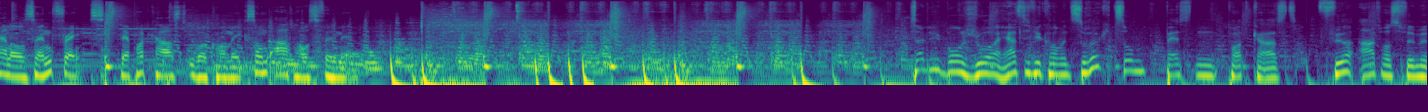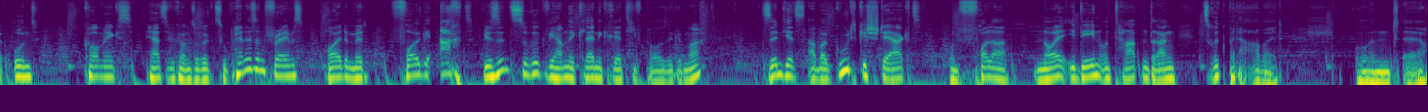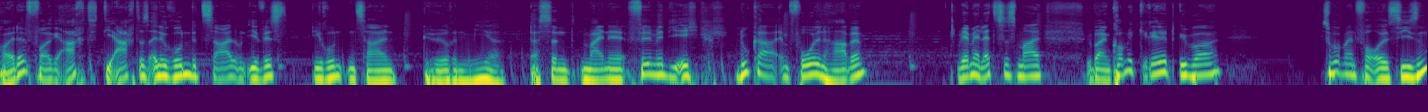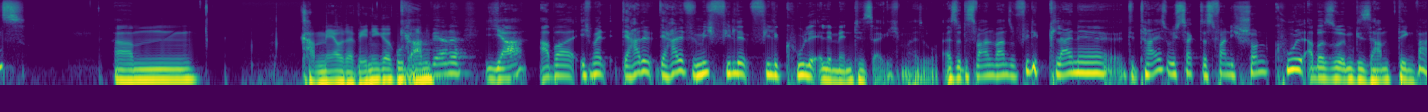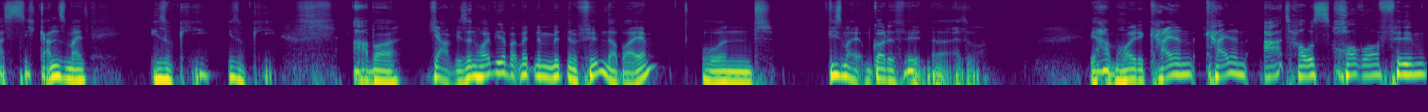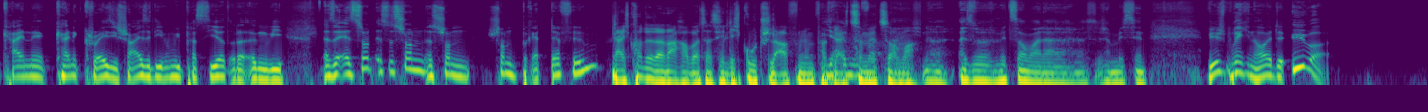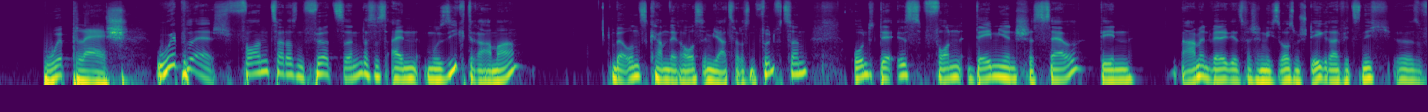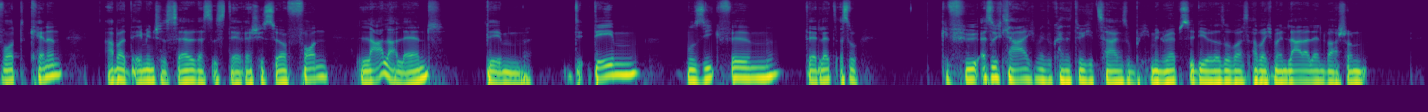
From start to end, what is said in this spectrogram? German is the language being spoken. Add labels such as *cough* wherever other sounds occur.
Panels and Frames, der Podcast über Comics und Arthouse-Filme. Salut, bonjour, herzlich willkommen zurück zum besten Podcast für Arthouse-Filme und Comics. Herzlich willkommen zurück zu Panels and Frames, heute mit Folge 8. Wir sind zurück, wir haben eine kleine Kreativpause gemacht, sind jetzt aber gut gestärkt und voller neuer Ideen und Tatendrang zurück bei der Arbeit. Und äh, heute Folge 8. Die 8 ist eine runde Zahl und ihr wisst, die runden Zahlen gehören mir. Das sind meine Filme, die ich Luca empfohlen habe. Wir haben ja letztes Mal über einen Comic geredet, über Superman for All Seasons. Ähm, kam mehr oder weniger gut an. Werner, ja, aber ich meine, der hatte, der hatte für mich viele, viele coole Elemente, sag ich mal so. Also das waren, waren so viele kleine Details, wo ich sage, das fand ich schon cool, aber so im Gesamtding war es nicht ganz meins. Ist okay, ist okay. Aber ja, wir sind heute wieder mit einem, mit einem Film dabei und diesmal um Gottes Willen, ne? also wir haben heute keinen, keinen Arthouse-Horrorfilm, keine, keine crazy Scheiße, die irgendwie passiert oder irgendwie. Also es ist schon, es ist schon, ist schon, schon ein Brett, der Film. Ja, ich konnte danach aber tatsächlich gut schlafen im Vergleich ja, zu Midsommar. Ne? Also Midsommar, da das ist schon ein bisschen. Wir sprechen heute über Whiplash. Whiplash von 2014. Das ist ein Musikdrama. Bei uns kam der raus im Jahr 2015 und der ist von Damien Chazelle, den Namen werdet ihr jetzt wahrscheinlich so aus dem Stegreif jetzt nicht äh, sofort kennen, aber Damien Chazelle, das ist der Regisseur von La La Land, dem, dem Musikfilm der letzte, also Gefühl, also klar, ich meine, du kannst natürlich jetzt sagen, so Bohemian Rhapsody oder sowas, aber ich meine, La La Land war schon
